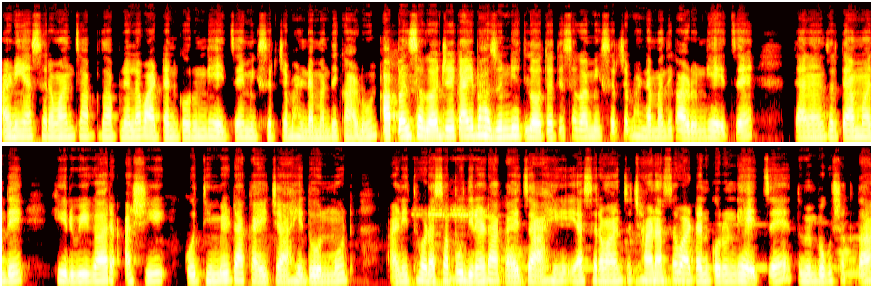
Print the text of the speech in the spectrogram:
आणि या सर्वांचं आता आपल्याला वाटण करून घ्यायचंय मिक्सरच्या भांड्यामध्ये काढून. आपण सगळं जे काही भाजून घेतलं होतं ते सगळं मिक्सरच्या भांड्यामध्ये काढून घ्यायचंय. त्यानंतर त्यामध्ये हिरवीगार अशी कोथिंबीर टाकायची आहे दोन मूठ. आणि थोडासा पुदिना टाकायचा आहे. या सर्वांचं छान असं वाटण करून घ्यायचंय. तुम्ही बघू शकता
